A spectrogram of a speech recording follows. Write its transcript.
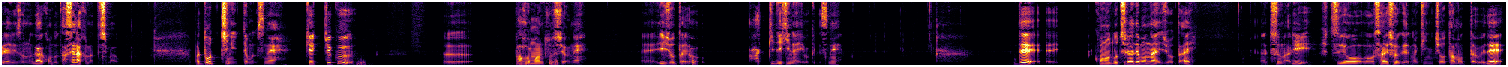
れやリズムが今度出せなくなってしまう。まあ、どっちに行ってもですね、結局、パフォーマンスとしてはね、え、いい状態を発揮できないわけですね。で、このどちらでもない状態、つまり必要最小限の緊張を保った上で、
